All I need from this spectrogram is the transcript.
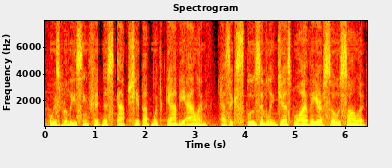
who is releasing fitness app Shape Up with Gabby Allen, has exclusively just why they are so solid.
